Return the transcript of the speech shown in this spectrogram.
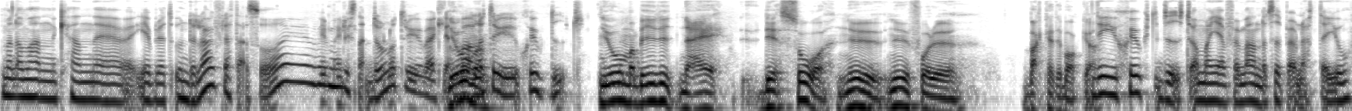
Men om han kan eh, erbjuda ett underlag för detta så eh, vill man ju lyssna. Då låter det ju verkligen. Jo, Valnötter är ju sjukt dyrt. Jo, man blir lite. Nej, det är så. Nu, nu får du backa tillbaka. Det är ju sjukt dyrt om man jämför med andra typer av nötter. Jo.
